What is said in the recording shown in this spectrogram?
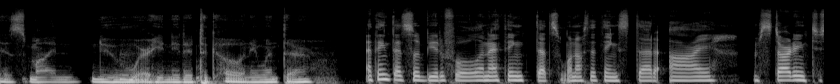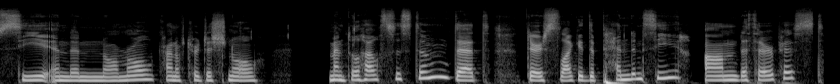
his mind knew Mm. where he needed to go and he went there I think that's so beautiful. And I think that's one of the things that I am starting to see in the normal, kind of traditional mental health system that there's like a dependency on the therapist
